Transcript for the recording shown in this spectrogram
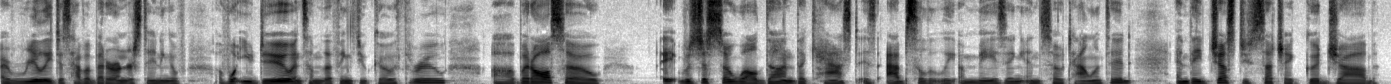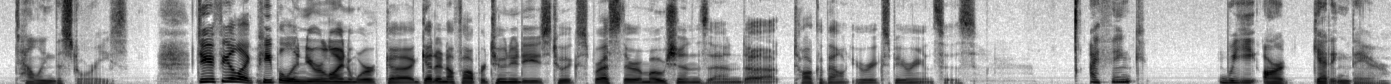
I really just have a better understanding of, of what you do and some of the things you go through. Uh, but also, it was just so well done. The cast is absolutely amazing and so talented, and they just do such a good job telling the stories. Do you feel like people in your line of work uh, get enough opportunities to express their emotions and uh, talk about your experiences? I think we are getting there,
